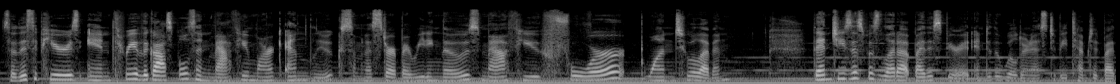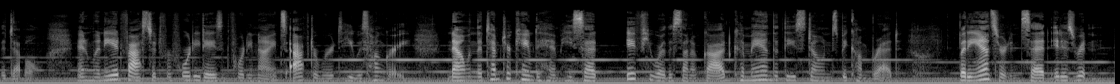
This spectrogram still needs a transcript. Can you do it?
So this appears in three of the Gospels in Matthew, Mark, and Luke. So I'm going to start by reading those Matthew 4 1 to 11. Then Jesus was led up by the Spirit into the wilderness to be tempted by the devil. And when he had fasted for forty days and forty nights, afterwards he was hungry. Now when the tempter came to him, he said, If you are the Son of God, command that these stones become bread. But he answered and said, It is written,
